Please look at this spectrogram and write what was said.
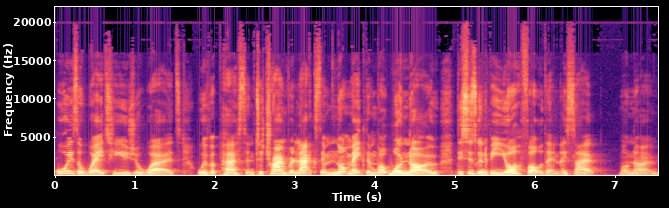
always a way to use your words with a person to try and relax them not make them well, well no this is going to be your fault then. It's like well no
